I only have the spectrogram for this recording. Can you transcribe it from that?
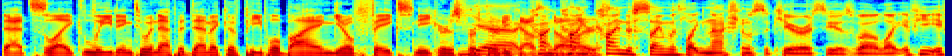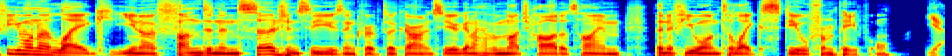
that's like leading to an epidemic of people buying you know fake sneakers for yeah, thirty thousand dollars. Kind of same with like national security as well. Like if you if you want to like you know fund an insurgency using cryptocurrency, you're going to have a much harder time than if you want to like steal from people. Yeah,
